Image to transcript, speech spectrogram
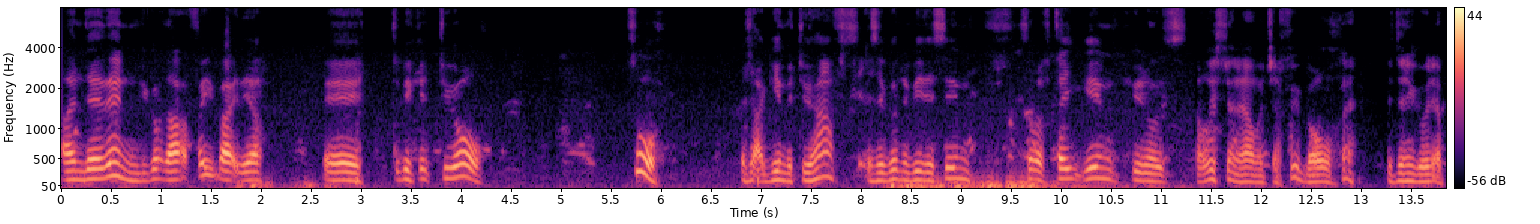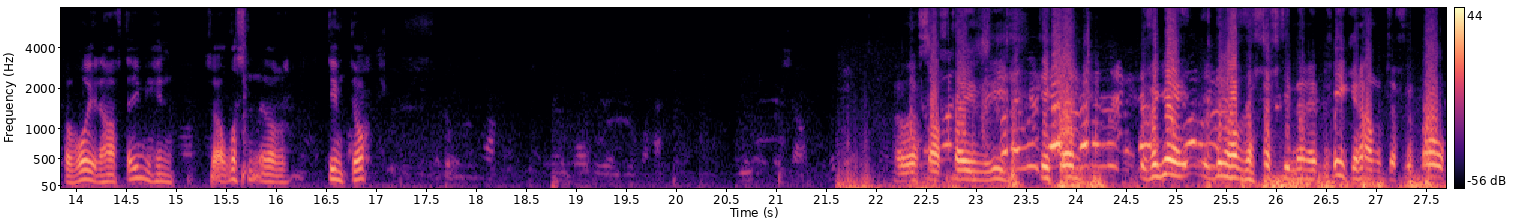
And uh, then you got that fight back there uh, to make it 2 all. So, is that a game of two halves? Is it going to be the same sort of tight game? Who knows? At least in amateur football, you didn't go into a pavilion at half time. You can sort of listen to their team talk. Well, this half time, we take on. You forget, you didn't have the 50 minute break in amateur football.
